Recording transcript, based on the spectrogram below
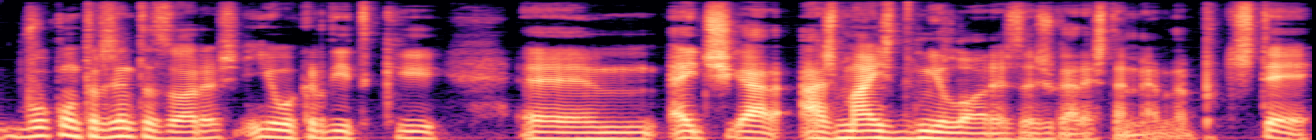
vou com 300 horas e eu acredito que um, hei de chegar às mais de mil horas a jogar esta merda. Porque isto é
